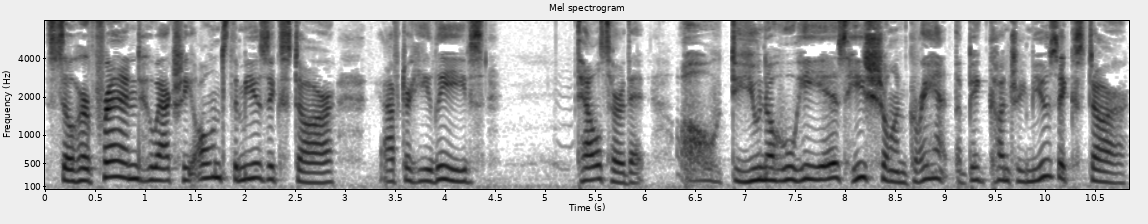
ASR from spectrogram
So her friend, who actually owns the music star, after he leaves, tells her that, Oh, do you know who he is? He's Sean Grant, the big country music star.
